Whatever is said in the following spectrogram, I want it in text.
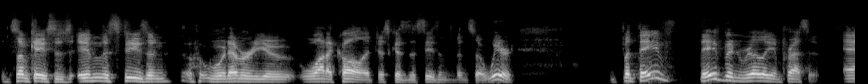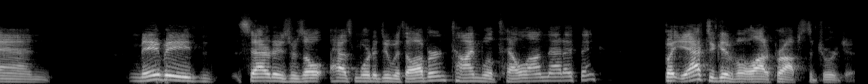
in some cases in the season, whatever you want to call it, just because the season's been so weird. But they've they've been really impressive, and maybe Saturday's result has more to do with Auburn. Time will tell on that, I think. But you have to give a lot of props to Georgia.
